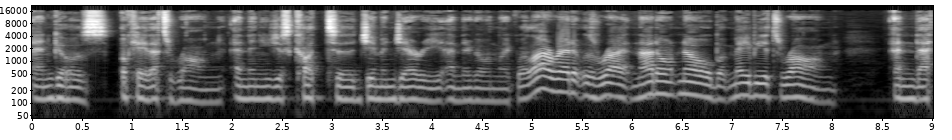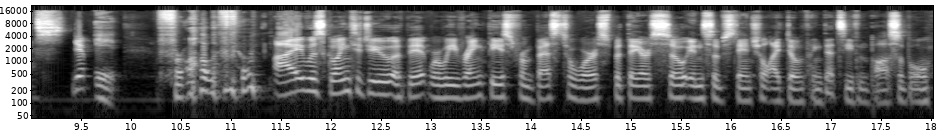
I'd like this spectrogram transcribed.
and goes, okay, that's wrong. And then you just cut to Jim and Jerry and they're going like, well, I read it was right and I don't know, but maybe it's wrong. And that's Yep. it for all of them. i was going to do a bit where we rank these from best to worst but they are so insubstantial i don't think that's even possible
